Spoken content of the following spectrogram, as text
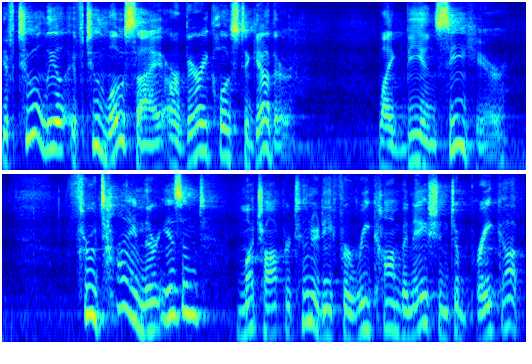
if two, allele, if two loci are very close together, like B and C here, through time there isn't much opportunity for recombination to break up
